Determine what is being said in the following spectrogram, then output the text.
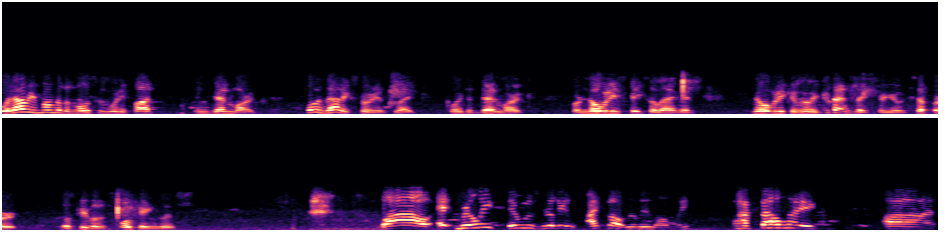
what I remember the most was when you fought in Denmark. What was that experience like going to Denmark, where nobody speaks the language, nobody can really translate for you except for those people that spoke English. wow, it really, it was really. I felt really lonely. I felt like, uh,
